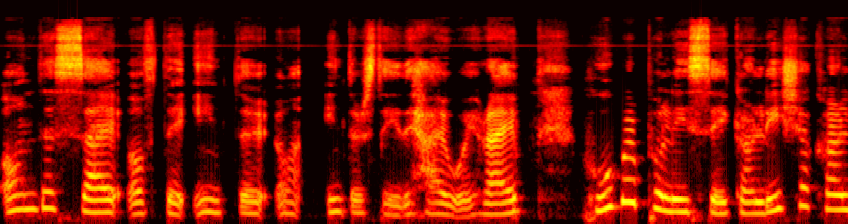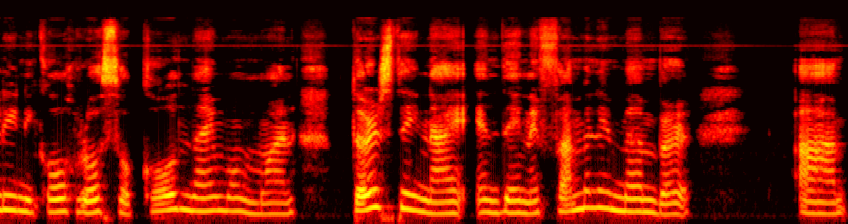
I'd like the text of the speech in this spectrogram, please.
on the side of the inter, uh, interstate, the highway, right? Hoover police say Carlethia Carlee Nichole Russell called 911 Thursday night and then a family member um,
